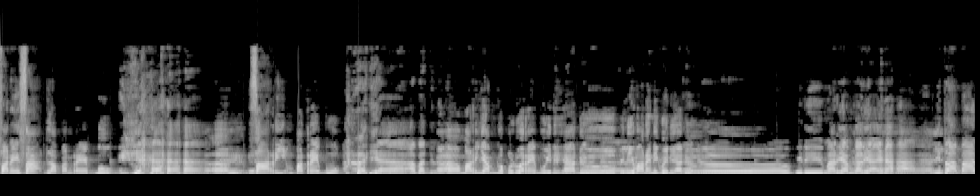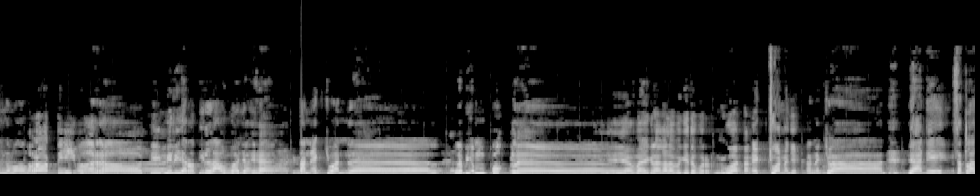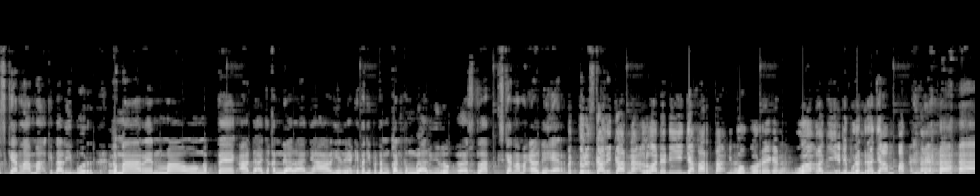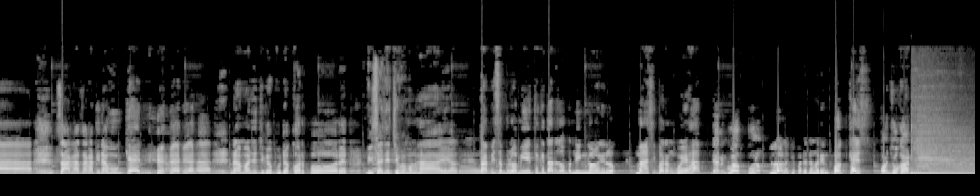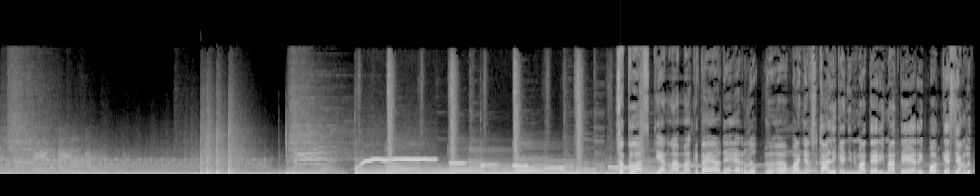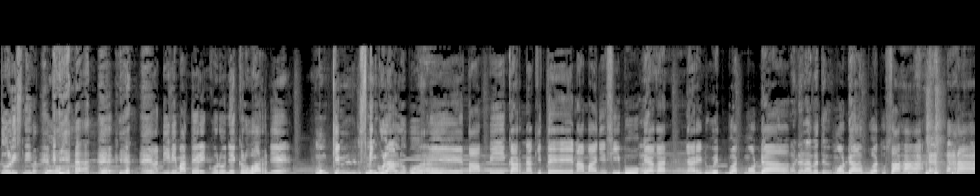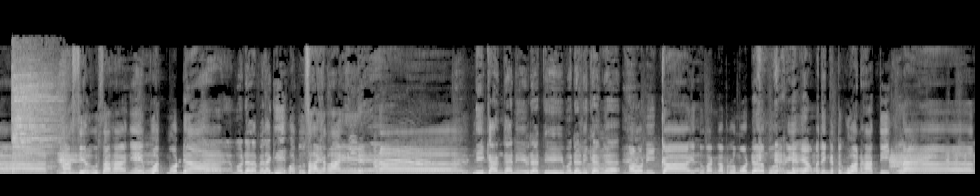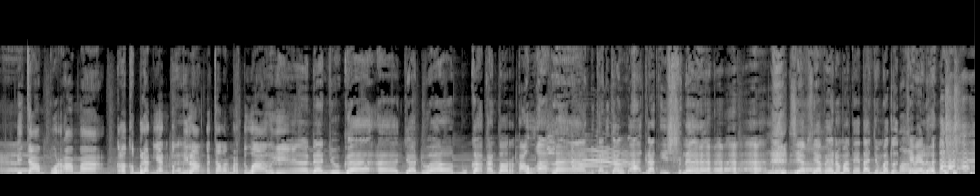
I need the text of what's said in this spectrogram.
Vanessa 8000 Iya. Heeh. Sari 4000 Iya, apa tuh? Heeh, Mariam 22000 ini. Aduh pilih mana nih gue nih? Aduh, Aduh, pilih Mariam kali ya. ya. Itu apaan ngomong? Roti Oh, roti. Milihnya roti lau aja ya. Tan ek cuan lah. Lebih empuk lah. Iya iya baiklah kalau begitu Pur Gua tan ek cuan aja Tan ek cuan. Jadi setelah sekian lama kita libur kemarin mau ngetek ada aja kendalanya akhirnya kita dipertemukan kembali nih Luk eh, setelah sekian lama LDR. Betul sekali karena lu ada di Jakarta di Bogor ya kan Gua lagi liburan di Raja Ampat Nah Sangat-sangat tidak mungkin. Namanya juga budak korporat, bisanya cuma menghayal. Tapi sebelum itu kita harus opening dulu nih, Luk. Masih bareng gue Hap. Dan gua pul Lu lagi pada dengerin podcast. pojokan Setelah sekian lama kita LDR, Luk, eh, eh, banyak sekali kayaknya materi-materi podcast yang lu tulis nih. Betul. Iya. Iya. Jadi nih materi kudunya keluarnya mungkin seminggu lalu pur iya tapi karena kita namanya sibuk ya kan nyari duit buat modal. Modal apa tuh? modal buat usaha. Nah hasil usahanya buat modal. Eh, modal apa lagi? buat usaha yang lain. Nah. Nikah enggak nih berarti? Modal nikah enggak? kalau nikah itu kan nggak perlu modal pur iya yang penting keteguhan hati. Nah dicampur sama ke- keberanian untuk bilang ke calon mertua begitu. Eh, dan juga eh, jadwal buka kantor KUA lah nikah di KUA gratis. Nah siap-siap ya nomor teh tajam banget cewek lu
